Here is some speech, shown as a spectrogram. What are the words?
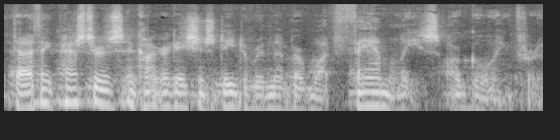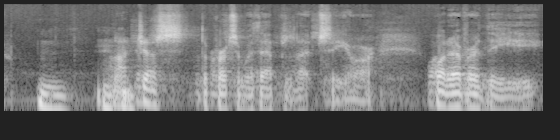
that I think pastors and congregations need to remember what families are going through, mm-hmm. not just the person with epilepsy or whatever the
